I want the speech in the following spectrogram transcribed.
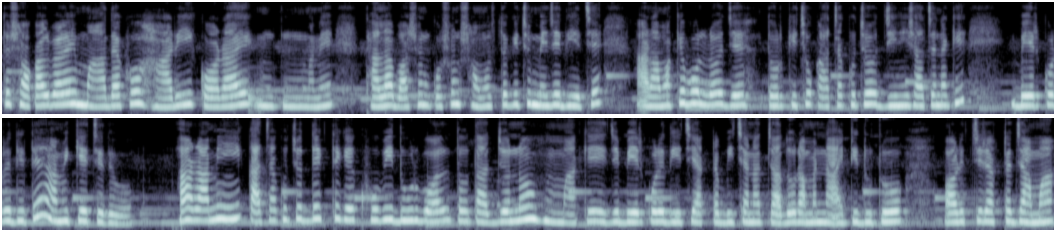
তো সকালবেলায় মা দেখো হাঁড়ি, কড়াই মানে থালা, বাসন কোসন সমস্ত কিছু মেজে দিয়েছে আর আমাকে বলল যে, তোর কিছু কাঁচাকুচো জিনিস আছে নাকি? বের করে দিতে, আমি কেচে দেবো। আর আমি কাঁচাকুচোর দিক থেকে খুবই দুর্বল, তো তার জন্য মাকে এই যে বের করে দিয়েছি একটা বিছানার চাদর, আমার নাইটি দুটো অরিত্রির একটা জামা।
